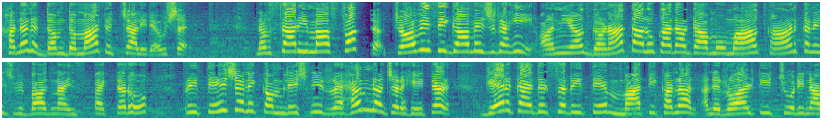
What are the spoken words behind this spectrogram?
ખનન ધમધમાટ ચાલી રહ્યું છે. નવસારીમાં ફક્ત ચોવીસી ગામે જ નહીં, અન્ય ઘણા તાલુકાના ગામોમાં ખાણ ખનિજ વિભાગના ઇન્સ્પેક્ટરો પ્રિતેશ અને કમલેશની રહેમ નજર હેઠળ ગેરકાયદેસર રીતે માટી ખનન અને રોયલ્ટી ચોરીના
